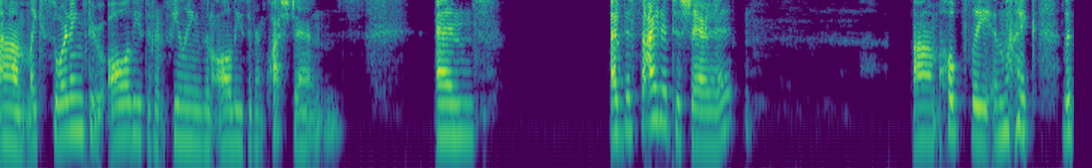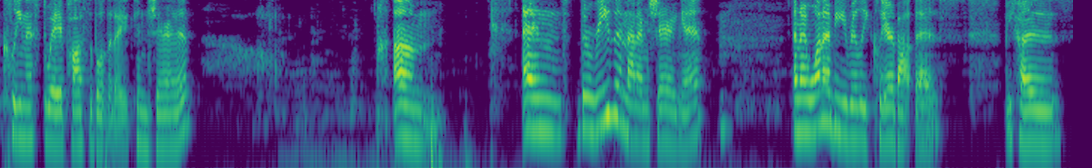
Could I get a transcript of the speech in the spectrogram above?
Um, like sorting through all these different feelings and all these different questions. And I've decided to share it. Um, hopefully in like the cleanest way possible that I can share it. Um, and the reason that I'm sharing it, and I want to be really clear about this because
